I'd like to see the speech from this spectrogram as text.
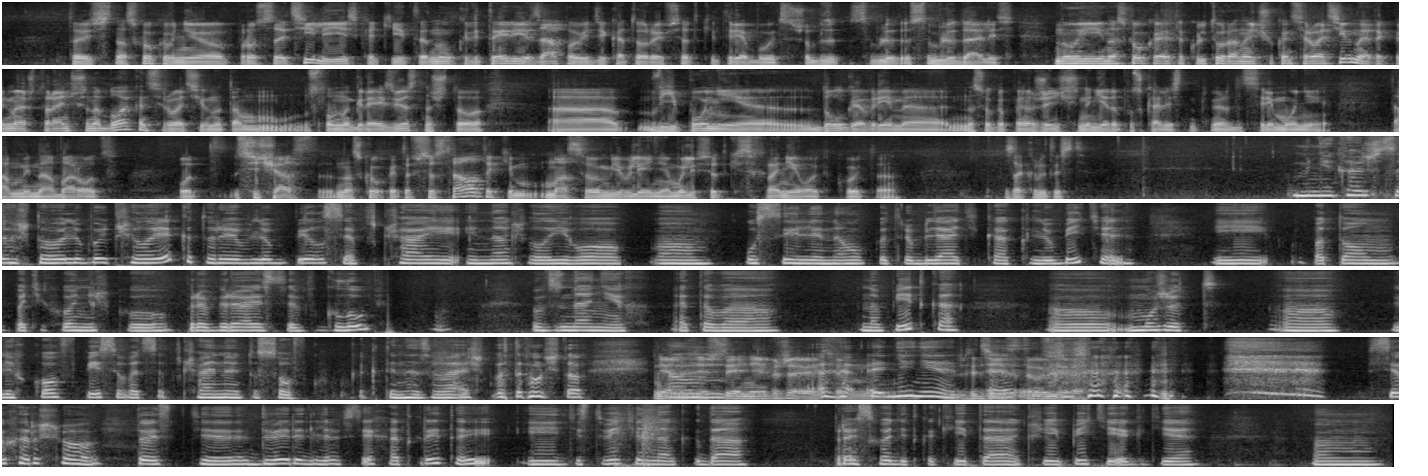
то есть, насколько в нее просто зайти, или есть какие-то ну, критерии, заповеди, которые все-таки требуются, чтобы соблюдались. Ну и насколько эта культура, она еще консервативная. Я так понимаю, что раньше она была консервативна. Там, условно говоря, известно, что э, в Японии долгое время, насколько я понимаю, женщины не допускались, например, до церемонии. Там и наоборот. Вот сейчас, насколько это все стало таким массовым явлением, или все-таки сохранило какую-то закрытость? Мне кажется, что любой человек, который влюбился в чай и начал его э, усиленно употреблять как любитель, и потом потихонечку пробираясь вглубь в знаниях этого напитка, э, может э, легко вписываться в чайную тусовку как ты называешь, потому что... Я надеюсь, что я не обижаю этим людей этого мира. все хорошо. То есть э, двери для всех открыты, и действительно, когда происходят какие-то чаепития, где эм,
